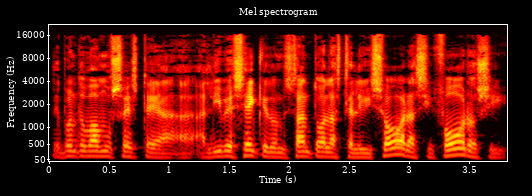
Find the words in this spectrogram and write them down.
De pronto vamos a este, al IBC, que es donde están todas las televisoras y foros y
